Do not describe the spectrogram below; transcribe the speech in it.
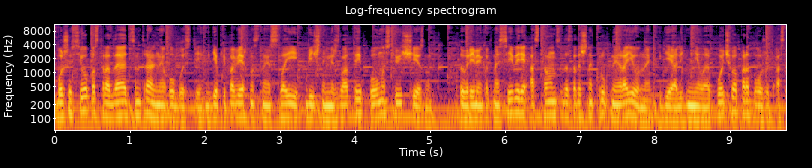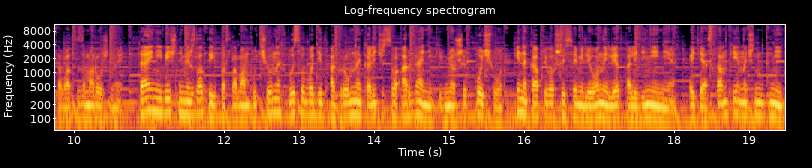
Больше всего пострадают центральные области, где приповерхностные слои вечной мерзлоты полностью исчезнут, в то время как на севере останутся достаточно крупные районы, где оледенелая почва продолжит оставаться замороженной. Таяние вечной мерзлоты, по словам ученых, высвободит огромное количество органики, вмерзшей в почву и накапливавшейся миллионы лет оледенения. Эти останки начнут гнить,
